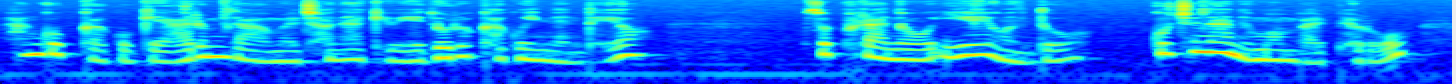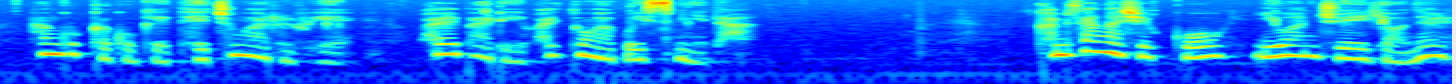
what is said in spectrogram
한국 가곡의 아름다움을 전하기 위해 노력하고 있는데요. 소프라노 이혜원도 꾸준한 음원 발표로 한국 가곡의 대중화를 위해 활발히 활동하고 있습니다. 감상하실 곡 이원주의 연을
